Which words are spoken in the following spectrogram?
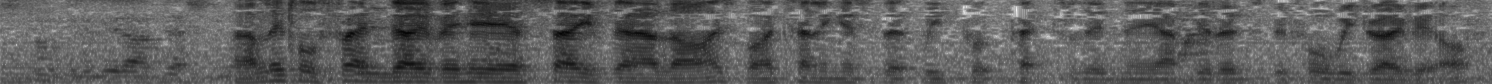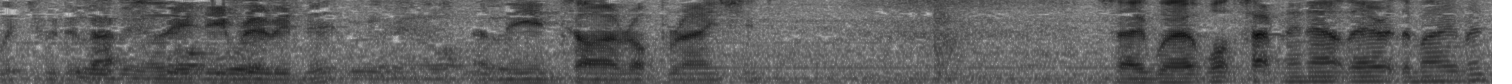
still going to be at our destination. Our little friend over here saved our lives by telling us that we put petrol in the ambulance before we drove it off, which would have Would have been a lot absolutely ruined it Would have been a lot and the entire operation. So uh, what's happening out there at the moment?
